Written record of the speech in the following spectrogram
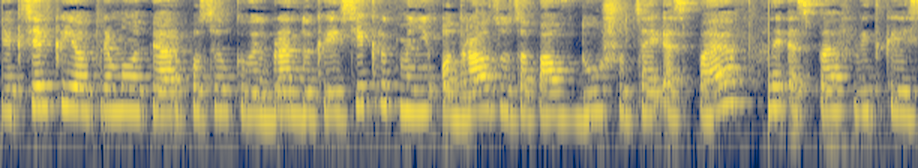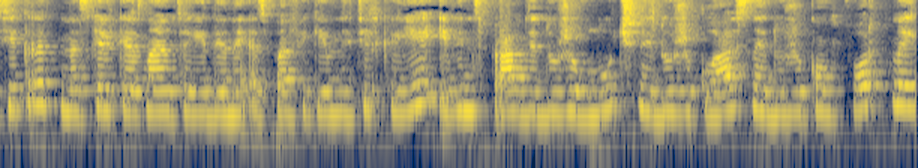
Як тільки я отримала піар-посилку від бренду K-Secret, мені одразу запав в душу цей SPF. SPF від K-Secret, наскільки я знаю, це єдиний SPF, який в них тільки є, і він справді дуже влучний, дуже класний, дуже комфортний.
